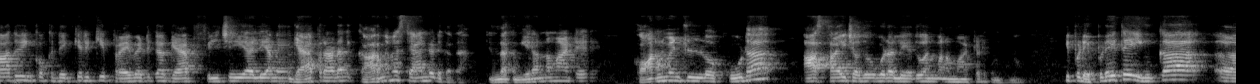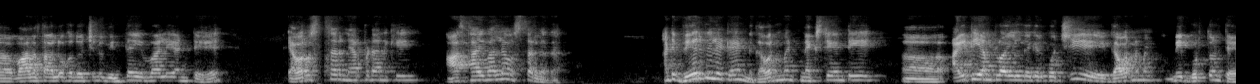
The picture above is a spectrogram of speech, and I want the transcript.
కాదు ఇంకొక దగ్గరికి ప్రైవేట్గా గ్యాప్ ఫిల్ చేయాలి అనే గ్యాప్ రావడానికి కారణమే స్టాండర్డ్ కదా. ఇందాక మీరన్న మాటే కాన్వెంట్లలో కూడా ఆ స్థాయి చదువు కూడా లేదు అని మనం మాట్లాడుకుంటున్నాం. ఇప్పుడు ఎప్పుడైతే ఇంకా వాళ్ళ తాలూకది వచ్చిన వింత ఇవ్వాలి అంటే ఎవరు వస్తారు నేర్పడానికి? ఆ స్థాయి వాళ్ళే వస్తారు కదా. అంటే where will it end government next ఏంటి? ఐటీ ఎంప్లాయీల దగ్గరికి వచ్చి గవర్నమెంట్ మీకు గుర్తుంటే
